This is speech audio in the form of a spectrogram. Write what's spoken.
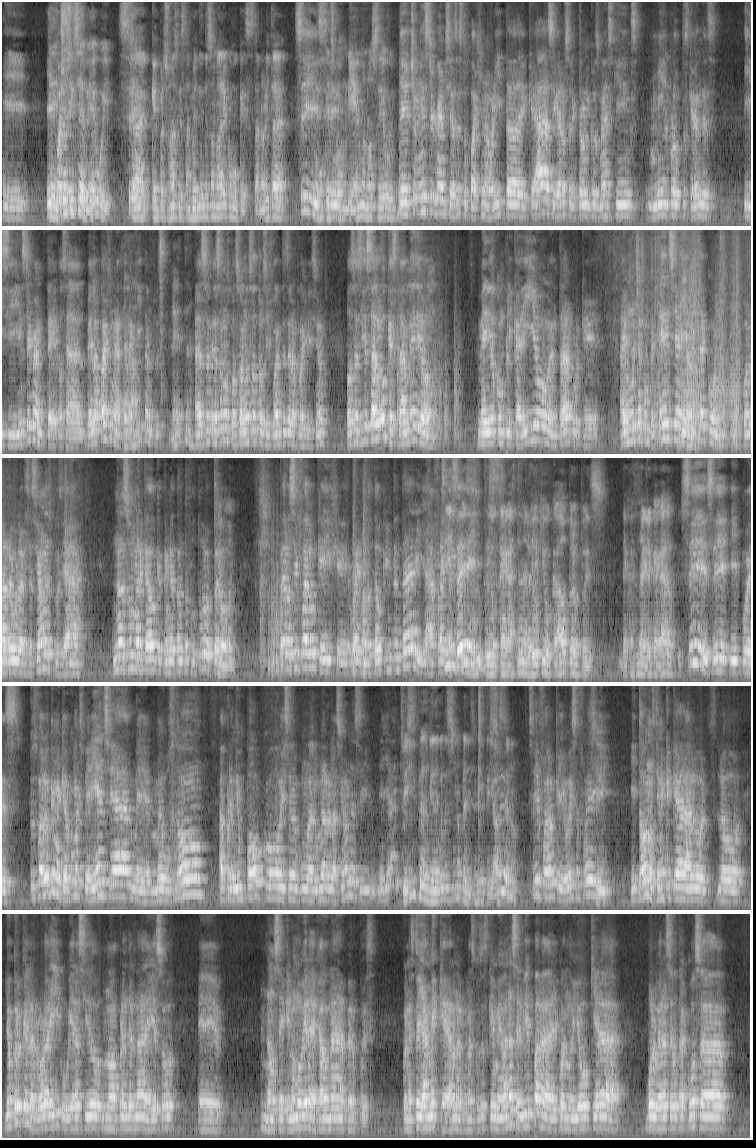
Y, y De pues hecho, sí. se ve, güey. Sí. O sea, que personas que están vendiendo esa madre como que se están ahorita sí, como sí. que escondiendo, no sé, güey. De hecho, en Instagram, si haces tu página ahorita de que, ah, cigarros electrónicos, maskings, mil productos que vendes, y si Instagram te, o sea, ve la página, te la Ajá. quitan, pues Neta. eso, eso nos pasó a nosotros y fue antes de la prohibición. O sea, sí es algo que está medio, medio complicadillo entrar porque hay mucha competencia y ahorita con, con las regularizaciones, pues ya no es un mercado que tenga tanto futuro, pero... Simón. Pero sí fue algo que dije, bueno, lo tengo que intentar y ya Sí, fracasé pues, y pues, digo, cagaste en el hoyo equivocado, pero pues dejaste salir la cagada, pues. Sí, sí, y pues, pues fue algo que me quedó como experiencia, me, me gustó, aprendí un poco, hice algunas relaciones y, y ya. pues, Sí, pues al fin de cuentas es un aprendizaje que te llevaste, Sí. ¿no? Sí, fue algo que llegó y se fue Sí. y, y todo nos tiene que quedar algo. Lo, yo creo que el error ahí hubiera sido no aprender nada de eso, eh, no sé, que no me hubiera dejado nada, pero pues con esto ya me quedaron algunas cosas que me van a servir para cuando yo quiera volver a hacer otra cosa,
